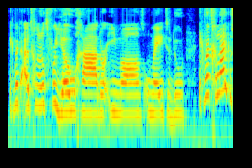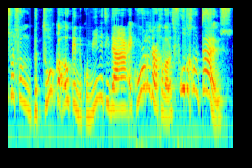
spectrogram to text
ik werd uitgenodigd voor yoga door iemand om mee te doen. Ik werd gelijk een soort van betrokken ook in de community daar. Ik hoorde er gewoon. Het voelde gewoon thuis.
